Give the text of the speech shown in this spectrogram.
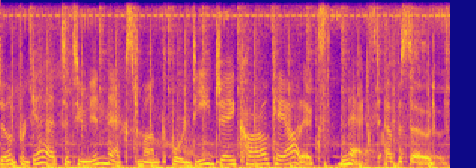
don't forget to tune in next month for DJ Carl Chaotix next episode.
